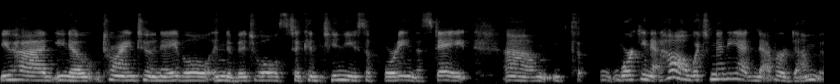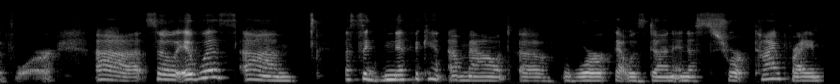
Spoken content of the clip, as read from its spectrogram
you had, you know, trying to enable individuals to continue supporting the state, um, working at home, which many had never done before. Uh, so it was. Um, a significant amount of work that was done in a short time frame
